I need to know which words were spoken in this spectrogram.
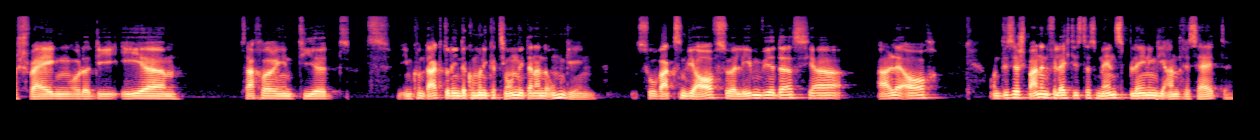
schweigen oder die eher sachorientiert im Kontakt oder in der Kommunikation miteinander umgehen. So wachsen wir auf, so erleben wir das ja alle auch. Und das ist ja spannend, vielleicht ist das Mansplaining die andere Seite.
